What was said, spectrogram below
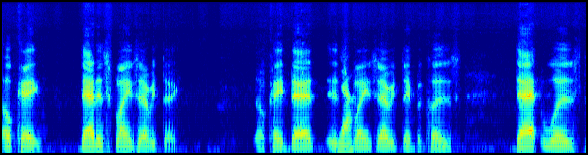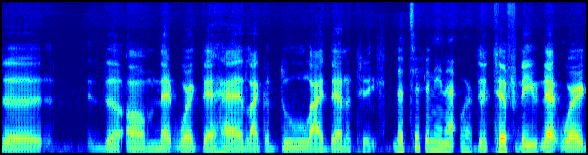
Okay, that explains everything. Okay, that Yeah. explains everything because that was the the um network that had like a dual identity. The Tiffany Network. The Tiffany network,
